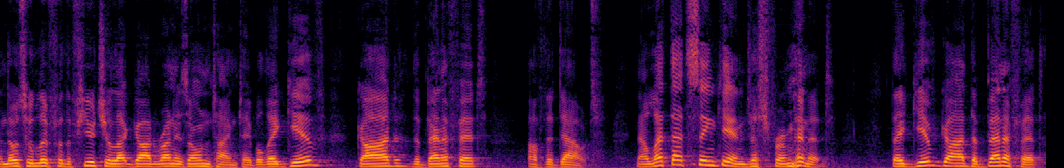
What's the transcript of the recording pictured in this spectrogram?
And those who live for the future let God run his own timetable. They give God the benefit of the doubt. Now let that sink in just for a minute. They give God the benefit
